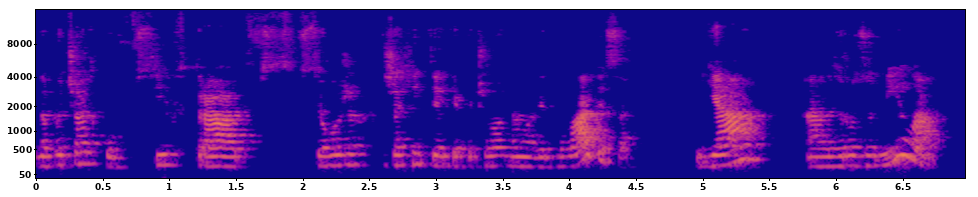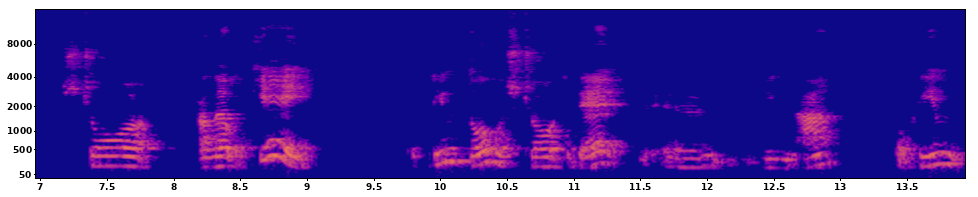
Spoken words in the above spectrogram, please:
на, початку всіх втрат, всього жах- жахіття, яке почало з нами відбуватися, я е, зрозуміла, що але окей, окрім того, що йде е, війна, окрім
